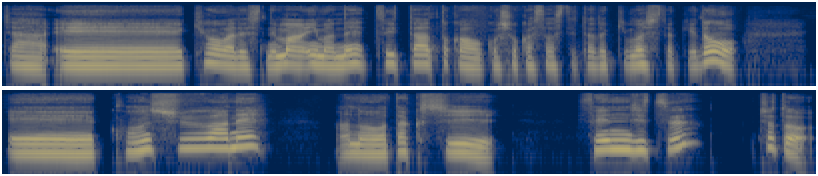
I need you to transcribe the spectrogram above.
じゃあ、えー、今日はですね、まあ今ね、ツイッターとかをご紹介させていただきましたけど、えー、今週はね、あの、私、先日、ちょっと、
